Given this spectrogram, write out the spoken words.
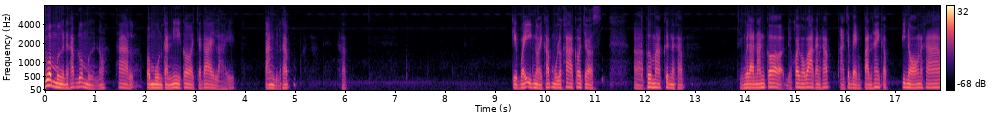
ร่วมหมื่นนะครับ ร่วมหมื่นเนาะถ้าประมูลกันนี่ก็จะได้หลายตังค์อยู่นะครับครับ เก็บไว้อีกหน่อยครับ มูลค่าก็จะเพิ่มมากขึ้นนะครับ ถึงเวลานั้นก็เดี๋ยวค่อยมาว่ากันครับ อาจจะแบ่งปันให้กับพี่น้องนะครับ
